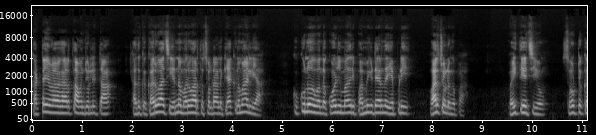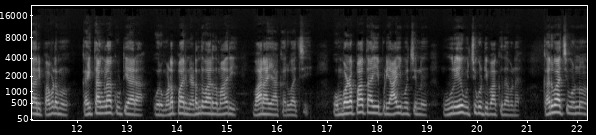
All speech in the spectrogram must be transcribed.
கட்டைய விவகாரத்தை அவன் சொல்லிட்டான். அதுக்கு கருவாச்சி என்ன மறுவார்த்தை சொல்கிறான்னு கேட்கணுமா இல்லையா? குக்குனோ வந்த கோழி மாதிரி பம்மிக்கிட்டே இருந்தால் எப்படி? வர சொல்லுங்கப்பா. வைத்தியச்சியும் சோட்டுக்காரி பவளமும் கைத்தாங்களா கூட்டியாரா? ஒரு முளப்பாரி நடந்து வாரது மாதிரி வாராயா கருவாச்சி. உம்பழப்பா தாய் இப்படி ஆகி போச்சுன்னு ஊரே உச்சி கொட்டி பார்க்குது அவளை. கருவாச்சி ஒன்றும்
